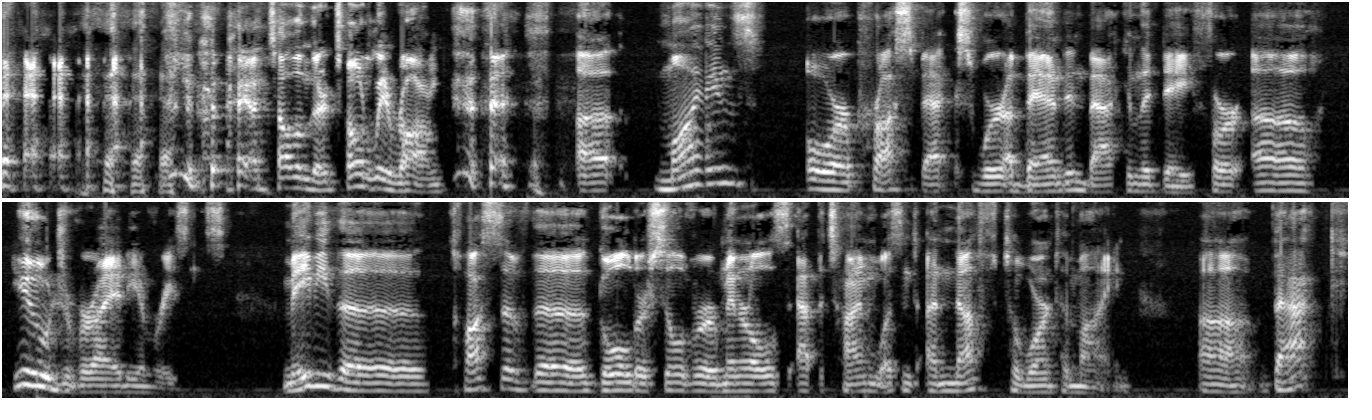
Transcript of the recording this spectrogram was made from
I tell them they're totally wrong. uh, mines or prospects were abandoned back in the day for a huge variety of reasons maybe the cost of the gold or silver minerals at the time wasn't enough to warrant a mine. Uh, back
